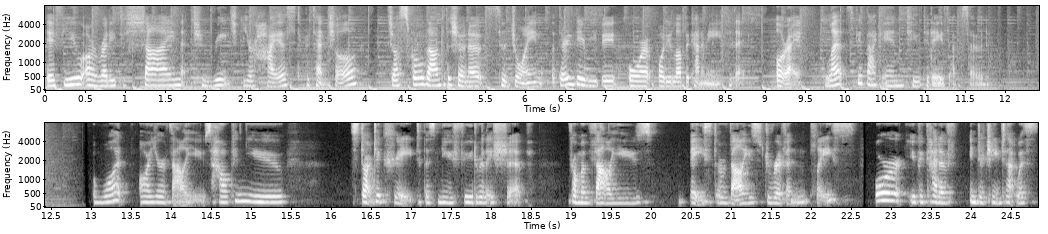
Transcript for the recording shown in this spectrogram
if you are ready to shine to reach your highest potential, just scroll down to the show notes to join the 30 Day Reboot or Body Love Academy today. All right, let's get back into today's episode. What are your values? How can you start to create this new food relationship from a values based or values driven place? Or you could kind of interchange that with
